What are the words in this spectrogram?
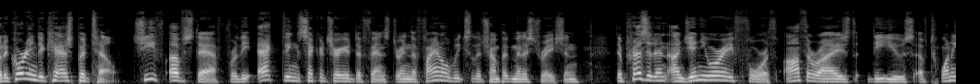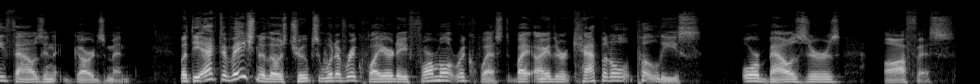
But according to Kash Patel, chief of staff for the acting Secretary of Defense during the final weeks of the Trump administration, the president on January 4th authorized the use of 20,000 guardsmen. But the activation of those troops would have required a formal request by either Capitol Police or Bowser's office,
